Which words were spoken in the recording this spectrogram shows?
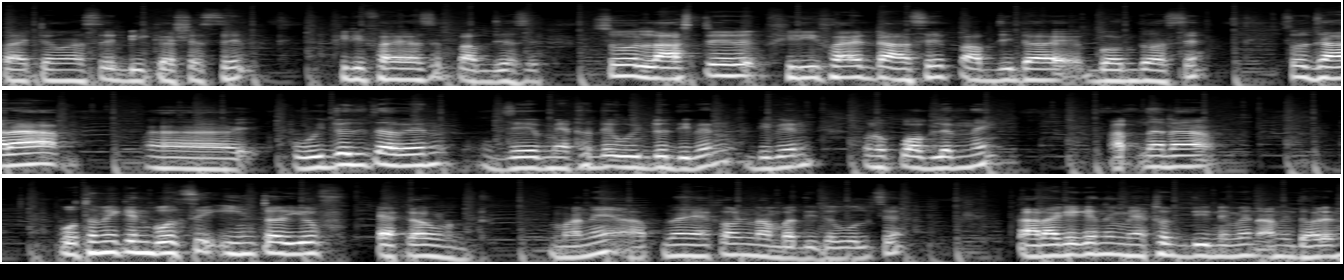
পাইটেম আছে, বিকাশ আছে, ফ্রি ফায়ার আছে, পাবজি আছে। সো, লাস্টের ফ্রি ফায়ারটা আছে, পাবজিটা বন্ধ আছে। সো, যারা উইড্রো দিতে হবেন, যে মেথডে উইড্রো দিবেন দিবেন, কোনো প্রবলেম নেই। আপনারা প্রথমে কেন বলছে ইন্টার ইউর অ্যাকাউন্ট মানে আপনার অ্যাকাউন্ট নাম্বার দিতে বলছে। তার আগে এখানে মেথড দিয়ে নেবেন, আমি ধরেন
